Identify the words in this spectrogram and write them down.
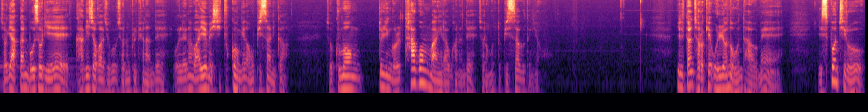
저게 약간 모서리에 각이 져가지고 저는 불편한데 원래는 와이어 메시 두꺼운 게 너무 비싸니까 저 구멍 뚫린 걸 타공망이라고 하는데 저런 건또 비싸거든요. 일단 저렇게 올려놓은 다음에 이 스펀지로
